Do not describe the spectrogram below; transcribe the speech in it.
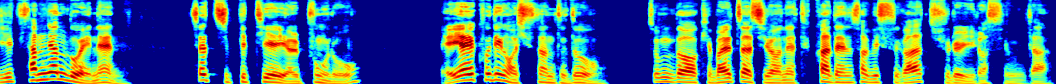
23년도에는 챗 GPT의 열풍으로 AI 코딩 어시스턴트도 좀 더 개발자 지원에 특화된 서비스가 줄을 이뤘습니다.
